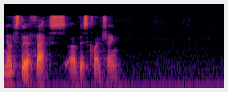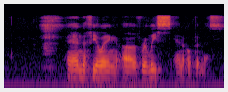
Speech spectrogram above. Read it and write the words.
Notice the effects of this clenching and the feeling of release and openness.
